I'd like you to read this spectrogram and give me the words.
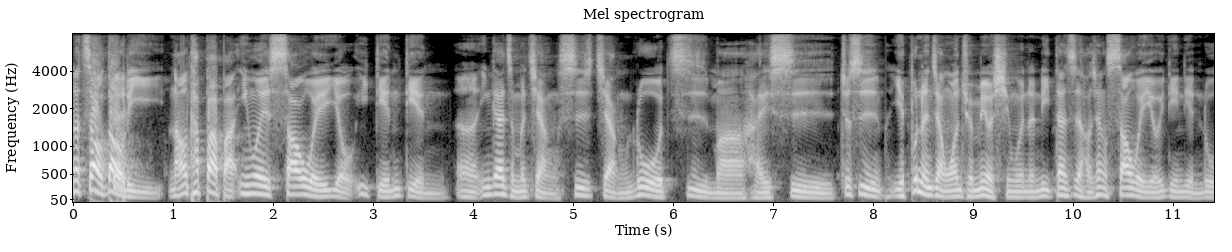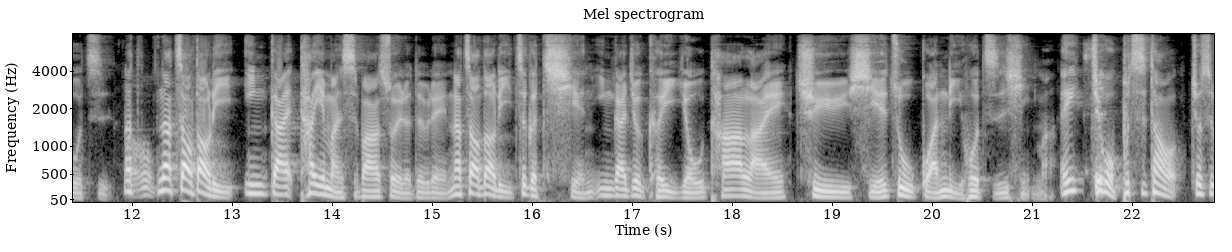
那照道理，然后他爸爸因为稍微有一点点，呃，应该怎么讲？是讲弱智吗？还是就是也不能讲完全没有行为能力，但是好像稍微有一点点弱智。那那照道理应该他也满十八岁了，对不对？那照道理这个钱应该就可以由他来去协助管理或执行嘛？哎，结果不知道，就是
